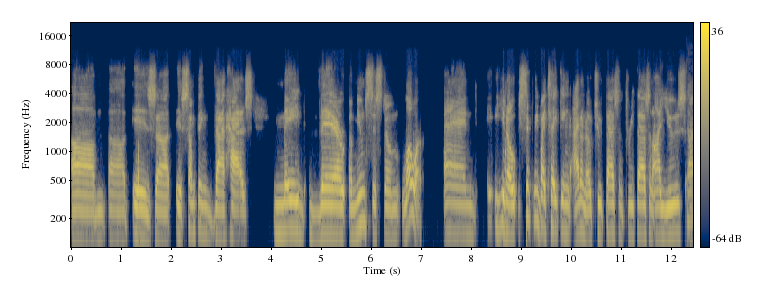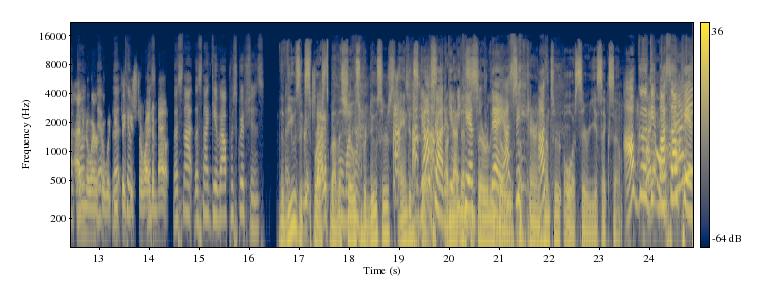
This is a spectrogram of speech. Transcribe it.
um, uh, is uh, is something that has made their immune system lower, and you know simply by taking I don't know 2,000, 3,000 IU's. I, Don't- I don't don't- know, Erica, what you think is the right let's- amount. let's not let's not give out prescriptions. The Uh, views expressed by the oh show's God. producers and its Y'all guests trying to are get not me necessarily today. I those see- of Karen I- Hunter or Sirius XM. I'm good. I Get don't- myself Patty?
